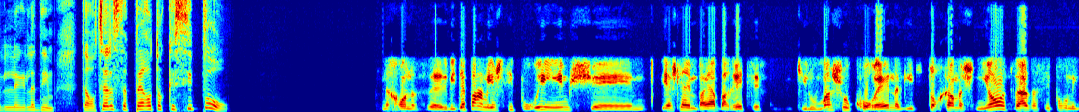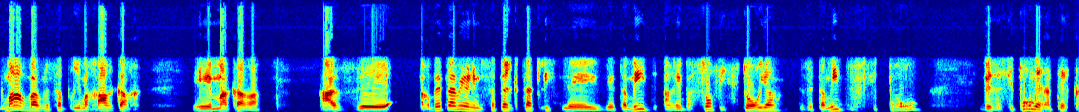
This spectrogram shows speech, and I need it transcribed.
לילדים. אתה רוצה לספר אותו כסיפור. נכון, אז מדי פעם יש סיפורים שיש להם בעיה ברצף. כאילו משהו קורה, נגיד, תוך כמה שניות, ואז הסיפור נגמר, ואז מספרים אחר כך אה, מה קרה. אז אה, הרבה פעמים אני מספר קצת לפני, ותמיד, הרי בסוף היסטוריה זה תמיד סיפור, וזה סיפור מרתק.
